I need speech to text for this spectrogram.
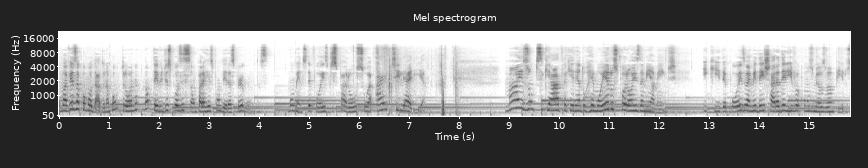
Uma vez acomodado na poltrona, não teve disposição para responder às perguntas. Momentos depois, disparou sua artilharia. Mais um psiquiatra querendo remoer os porões da minha mente e que depois vai me deixar à deriva com os meus vampiros.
